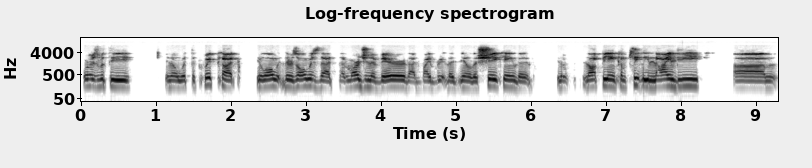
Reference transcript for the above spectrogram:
whereas with the you know with the quick cut, you'll always, there's always that that margin of error, that vibrate, that you know the shaking, the you know not being completely ninety. Um,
